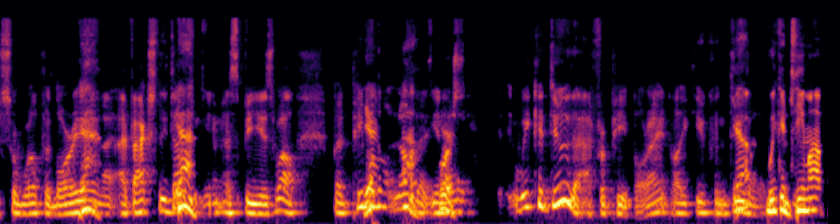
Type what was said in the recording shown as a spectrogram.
Sir Wilfrid Laurier, and I, have actually done for the MSB as well. But people don't know that. You know, we could do that for people, right? Like you can do. Yeah, that. we can team up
